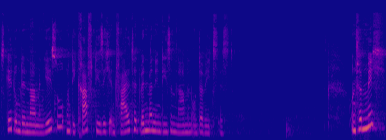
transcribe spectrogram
es geht um den Namen Jesu und die Kraft, die sich entfaltet, wenn man in diesem Namen unterwegs ist. Und für mich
